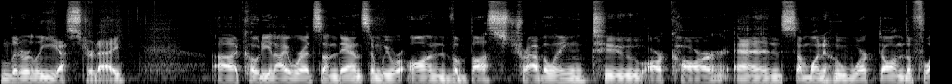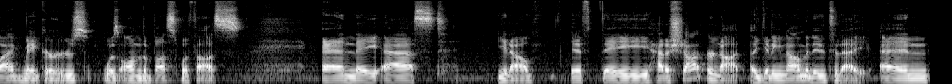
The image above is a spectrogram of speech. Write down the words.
literally yesterday. Uh, Cody and I were at Sundance, and we were on the bus traveling to our car, and someone who worked on the flag makers was on the bus with us, and they asked, you know, if they had a shot or not at getting nominated today, and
